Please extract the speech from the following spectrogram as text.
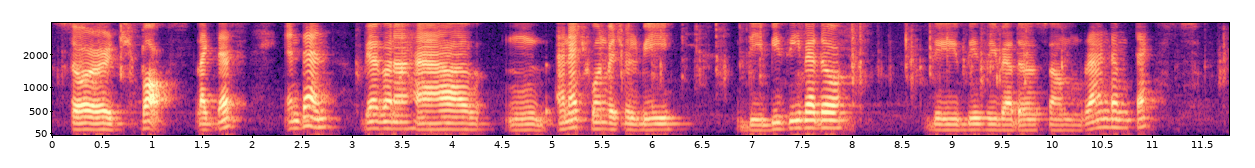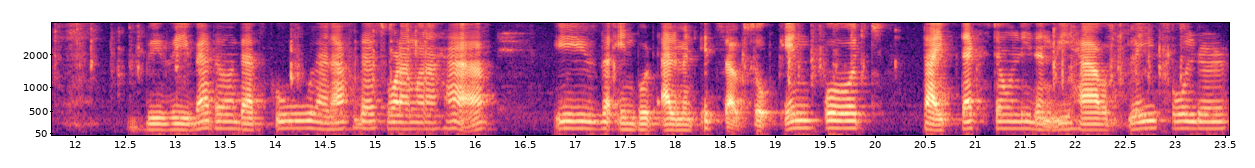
search box like this. And then we are gonna have mm, an h1 which will be the busy weather the busy weather some random text busy weather that's cool and after this what i'm gonna have is the input element itself. So input type text only then we have a placeholder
